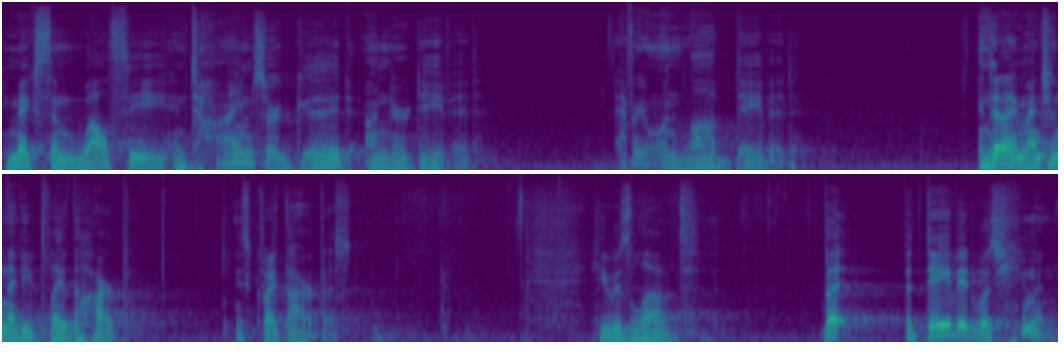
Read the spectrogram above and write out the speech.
He makes them wealthy, and times are good under David. Everyone loved David. And did I mention that he played the harp? He's quite the harpist. He was loved. But, but David was human.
